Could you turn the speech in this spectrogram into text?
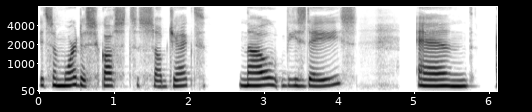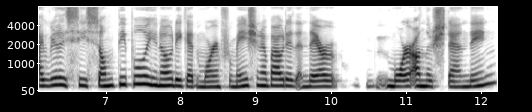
it's a more discussed subject now these days. And I really see some people, you know, they get more information about it and they are more understanding.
